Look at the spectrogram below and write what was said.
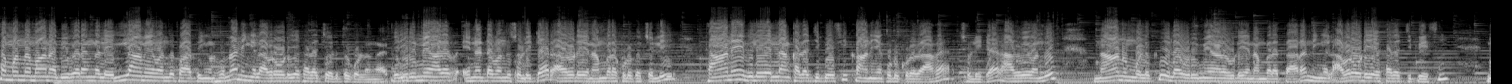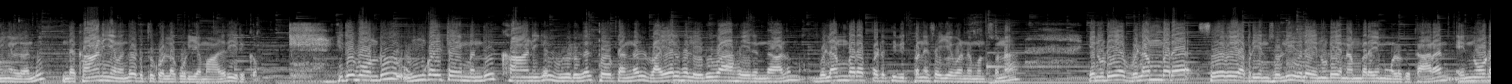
சம்பந்தமான விவரங்கள் எல்லாமே வந்து பார்த்தீங்கன்னு சொன்னால் நீங்கள் அவருடைய கதைச்சு எடுத்துக்கொள்ளுங்க. உரிமையாளர் என்னட்ட வந்து சொல்லிட்டார் அவருடைய நம்பரை கொடுக்க சொல்லி தானே விலையெல்லாம் கதைச்சு பேசி காணியை கொடுக்கறதாக சொல்லிட்டார். ஆகவே வந்து நான் உங்களுக்கு இதில் உரிமையாளருடைய நம்பரை தரேன். நீங்கள் அவருடைய கதைச்சு பேசி நீங்கள் வந்து இந்த காணியை வந்து எடுத்துக்கொள்ளக்கூடிய மாதிரி இருக்கும். இதுபோன்று உங்கள் டைம் வந்து காணிகள் வீடுகள் தோட்டங்கள் வயல்கள் எதுவாக இருந்தாலும் விளம்பரப்படுத்தி விற்பனை செய்ய வேண்டும்னு சொன்னால் என்னுடைய விளம்பர சேவை அப்படின்னு சொல்லி இதில் என்னுடைய நம்பரையும் உங்களுக்கு தரேன். என்னோட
